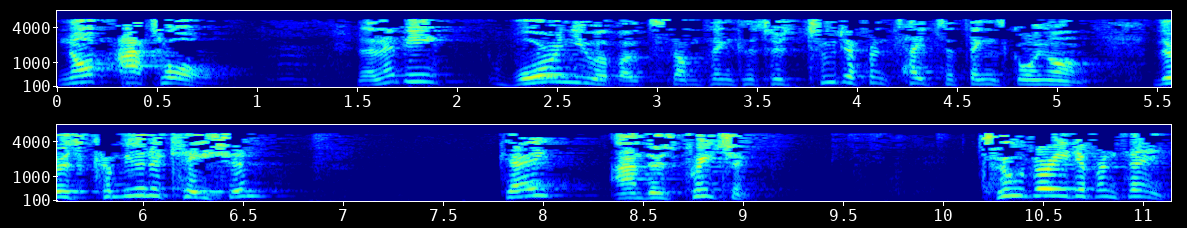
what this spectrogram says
Not at all. Now let me warn you about something because there's two different types of things going on. There's communication, okay, and there's preaching. Two very different things.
